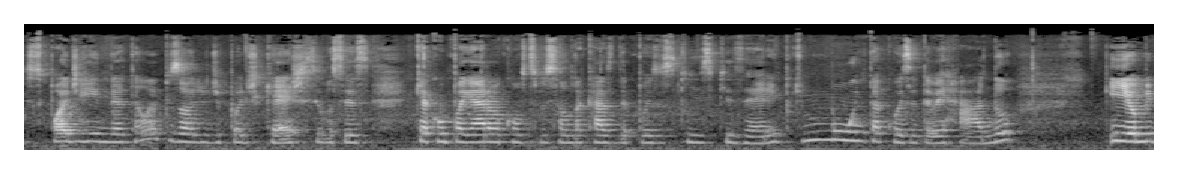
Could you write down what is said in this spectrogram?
Isso pode render até um episódio de podcast se vocês que acompanharam a construção da casa depois dos 15 quiserem, porque muita coisa deu errado. E eu me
